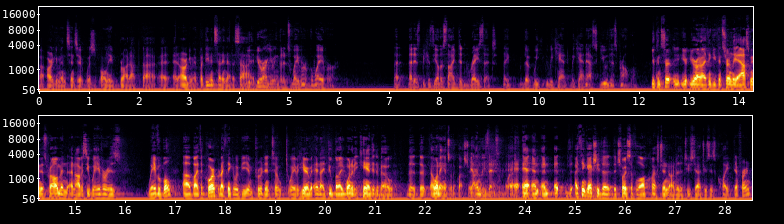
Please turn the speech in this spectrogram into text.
uh, argument since it was only brought up uh, at, at, argument. But even setting that aside, you're arguing that it's waiver of the waiver. That that is because the other side didn't raise it. They that we we can't we can't ask you this problem. You can Your Honor, I think you can certainly ask me this problem, and, and obviously waiver is waivable uh, by the court, but I think it would be imprudent to, to waive it here. And I do, but I want to be candid about the, the I want to answer the question. Yeah, and, please answer the question. And, and, and, I think actually the, the choice of law question under the two statutes is quite different.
